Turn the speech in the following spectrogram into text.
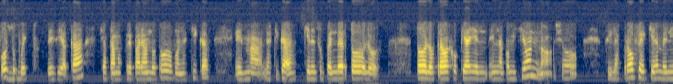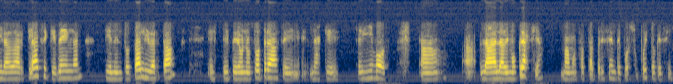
por supuesto desde acá ya estamos preparando todo con las chicas. Es más, las chicas quieren suspender todos los todos los trabajos que hay en, la comisión. No, yo, si las profes quieren venir a dar clase, que vengan, tienen total libertad, este, pero nosotras, eh, las que seguimos a, la, la democracia, vamos a estar presentes, por supuesto que sí.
